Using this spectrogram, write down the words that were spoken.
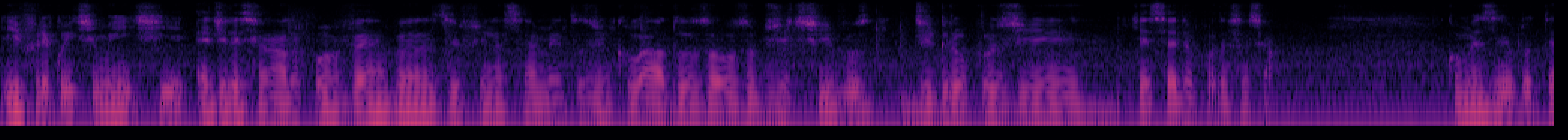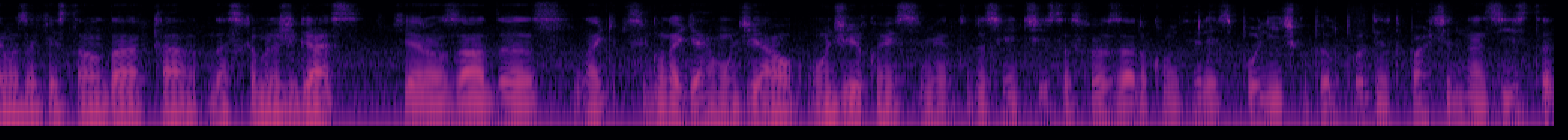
e frequentemente é direcionada por verbas e financiamentos vinculados aos objetivos de grupos de que excedem o poder social. Como exemplo, temos a questão da, das câmaras de gás, que eram usadas na Segunda Guerra Mundial, onde o conhecimento dos cientistas foi usado com interesse político pelo poder do Partido Nazista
